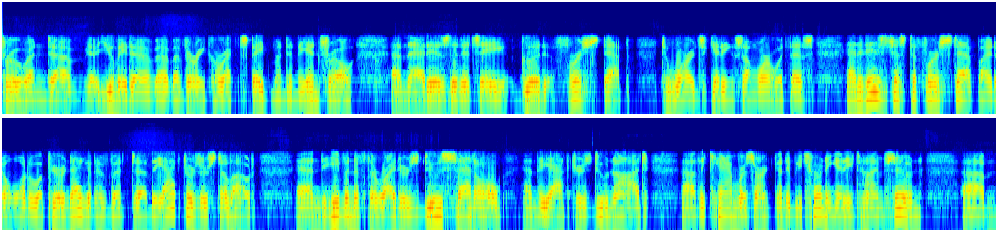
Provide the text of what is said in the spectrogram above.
true. And uh, you made a, a, very correct statement in the intro, and that is that it's a good first step towards getting somewhere with this. And it is just a first step. I don't want to appear negative, but uh, the actors are still out. And even if the writers do settle and the actors do not, uh, the cameras aren't going to be turning anytime soon. Um,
